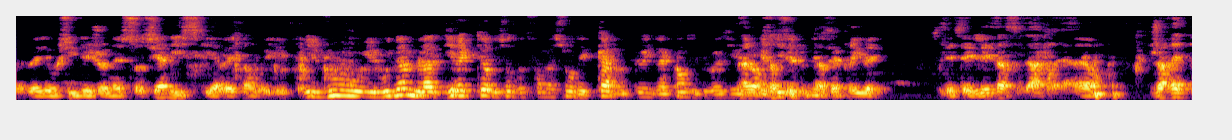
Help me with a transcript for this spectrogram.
Il y avait aussi des jeunesses socialistes qui avaient envoyé. Il vous, il vous nomme là directeur du centre de formation des cadres de vacances et de loisirs Alors ça, c'est tout à fait privé. C'était les après, Alors, j'arrête,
